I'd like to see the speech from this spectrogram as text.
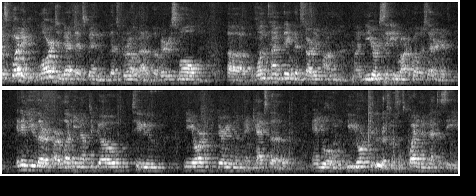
it's quite a large event that's been that's grown out of a very small uh, one-time thing that started on uh, New York City and Rockefeller Center. And if any of you that are, are lucky enough to go to New York during the, and catch the annual New York Tuba Christmas, it's quite an event to see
